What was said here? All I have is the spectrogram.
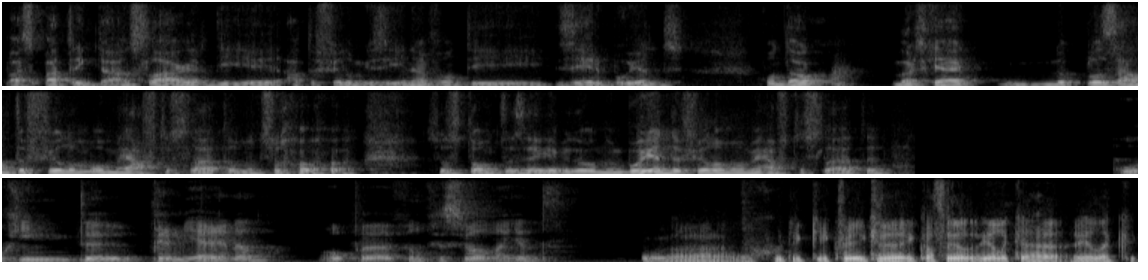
was Patrick Duinslager, die had de film gezien en vond die zeer boeiend. Vond ook waarschijnlijk een plezante film om mee af te sluiten, om het zo, zo stom te zeggen. Ik bedoel, een boeiende film om mee af te sluiten. Hoe ging de première dan op uh, Filmfestival van Gent? Uh, goed, ik, ik, weet, ik, ik was heel, redelijk, uh, redelijk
